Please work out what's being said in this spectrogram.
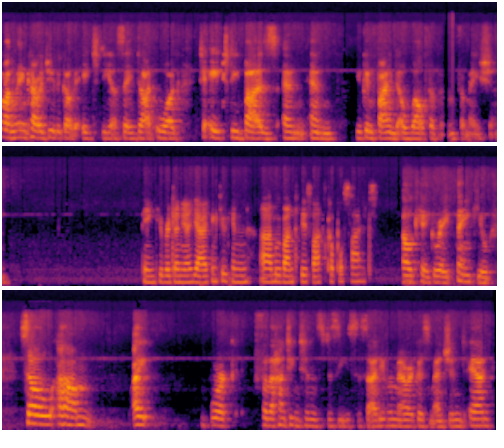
strongly encourage you to go to hdsa.org to HD Buzz and and you can find a wealth of information. Thank you, Virginia. Yeah, I think you can uh, move on to these last couple slides. Okay, great. Thank you. So um, I work for the Huntington's Disease Society of America, as mentioned, and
